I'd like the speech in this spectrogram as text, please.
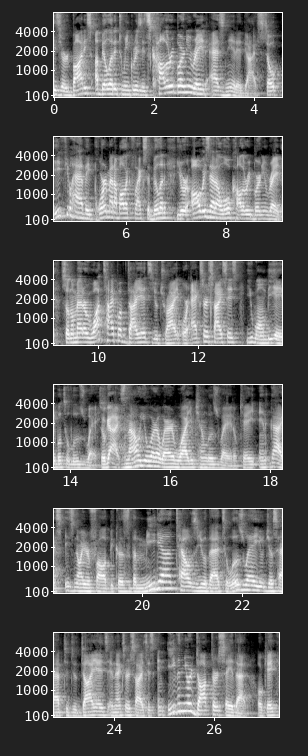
is your body's ability to increase its calorie burning rate as needed, guys. So if you have a poor metabolic flexibility, you're always at a low calorie burning rate. So no matter what type of diets you try or exercises, you won't be able to lose weight. So guys, now you are aware why you can lose weight, okay? And guys, it's not your fault because the media tells you that to lose weight, you just have to to do diets and exercises. And even your doctors say that okay?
